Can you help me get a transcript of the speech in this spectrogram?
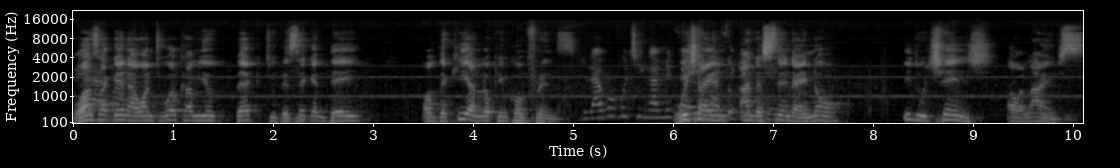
Once again, I want to welcome you back to the second day of the Key Unlocking Conference, which I understand, I know, it will change our lives.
